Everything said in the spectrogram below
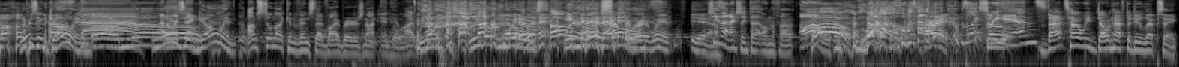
Oh, Where's it no. going? Oh no. Where's it going? I'm still not convinced that vibrator's not in him. I, we don't. We don't know. we never saw where it never went saw where it went. Yeah. She's not actually on the phone. Oh! Oh! was that All like, right. Was it like so three hands? That's how we don't have to do lip sync.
